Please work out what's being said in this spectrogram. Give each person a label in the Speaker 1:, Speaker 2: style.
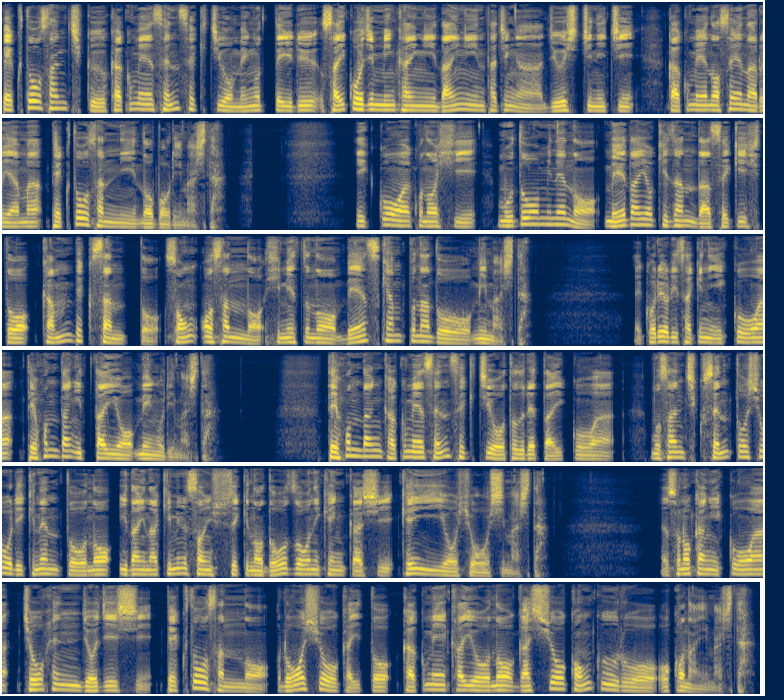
Speaker 1: 北東山地区革命戦績地をめぐっている最高人民会議団員たちが17日、革命の聖なる山、北東山に登りました。一行はこの日、無道峰の命題を刻んだ石碑と神北山と孫オ山の秘密のベースキャンプなどを見ました。これより先に一行は手本団一帯を巡りました。手本団革命戦績地を訪れた一行は、無産地区戦闘勝利記念塔の偉大なキミルソン主席の銅像に喧嘩し、敬意を表しました。その間一行は、長編女児誌、ペクトーさんの老少会と革命歌謡の合唱コンクールを行いました。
